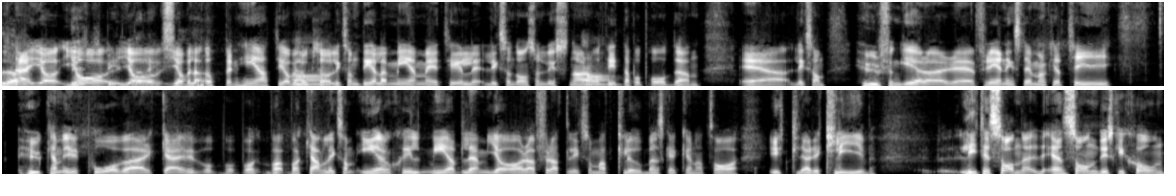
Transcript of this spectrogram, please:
Nej, jag, jag, Utbilda, jag, liksom. jag vill ha öppenhet, jag vill Ja. också liksom dela med mig till liksom de som lyssnar och Ja. tittar på podden. Eh, liksom, hur fungerar eh, föreningsdemokrati? hur kan vi påverka? Hur- Vad, vad, vad, vad kan liksom enskild medlem göra för att, liksom att klubben ska kunna ta ytterligare kliv? Lite sån, en sån diskussion.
